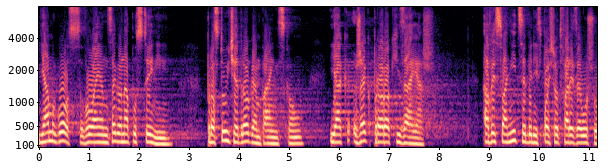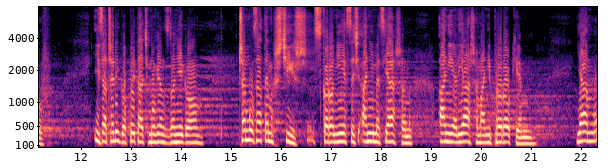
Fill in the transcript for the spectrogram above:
jam głos wołającego na pustyni. Prostujcie drogę pańską, jak rzekł prorok Izajasz. A wysłannicy byli spośród faryzeuszów i zaczęli go pytać, mówiąc do niego, czemu zatem chrzcisz, skoro nie jesteś ani Mesjaszem, ani Eliaszem, ani prorokiem? Jan,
